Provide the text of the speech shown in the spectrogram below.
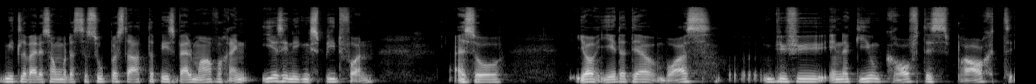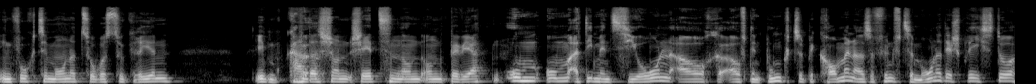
mittlerweile sagen wir, dass das super Startup ist, weil wir einfach einen irrsinnigen Speed fahren. Also ja, jeder, der weiß, wie viel Energie und Kraft es braucht, in 15 Monaten sowas zu kreieren, eben kann das schon schätzen und, und bewerten. Um, um eine Dimension auch auf den Punkt zu bekommen, also 15 Monate sprichst du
